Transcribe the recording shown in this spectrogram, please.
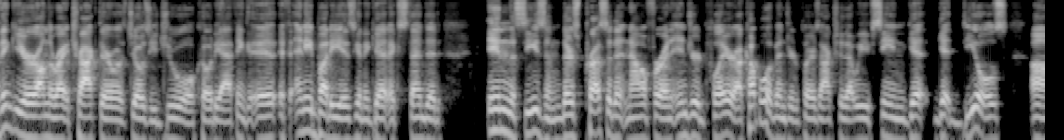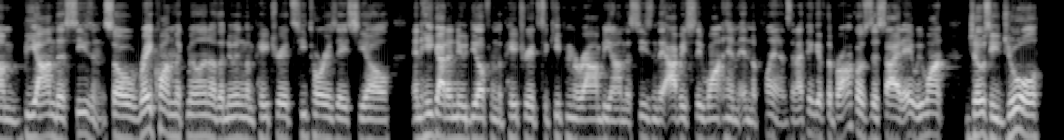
think you're on the right track there with Josey Jewell, Cody. I think if anybody is going to get extended in the season, there's precedent now for an injured player, a couple of injured players actually that we've seen get get deals um, beyond this season. So Raekwon McMillan of the New England Patriots, he tore his ACL and he got a new deal from the Patriots to keep him around beyond the season. They obviously want him in the plans. And I think if the Broncos decide, hey, we want Josey Jewell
